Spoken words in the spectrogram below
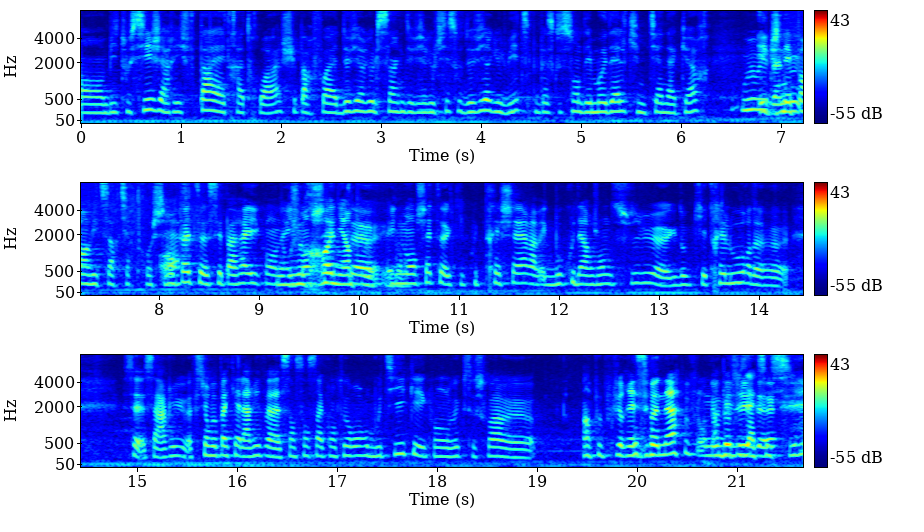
en B2C, j'arrive pas à être à 3. Je suis parfois à 2,5, 2,6 ou 2,8, parce que ce sont des modèles qui me tiennent à cœur et que je bah n'ai pas envie de sortir trop cher. En fait, c'est pareil quand on a une manchette, euh, une manchette euh, qui coûte très cher avec beaucoup d'argent dessus, euh, donc qui est très lourde. Ça, arrive, si on veut pas qu'elle arrive à 550 euros en boutique et qu'on veut que ce soit un peu plus raisonnable, on est un peu plus accessible,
